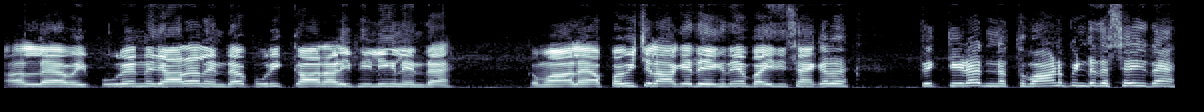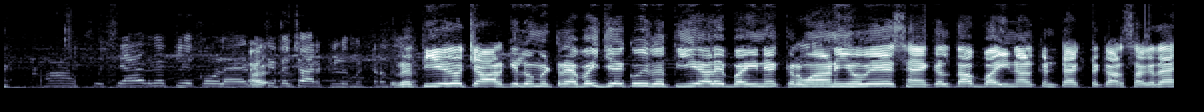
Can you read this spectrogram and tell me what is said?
ਆ ਲੈ ਬਈ ਪੂਰੇ ਨਜ਼ਾਰਾ ਲੈਂਦਾ ਪੂਰੀ ਕਾਰ ਵਾਲੀ ਫੀਲਿੰਗ ਲੈਂਦਾ। ਕਮਾਲ ਹੈ ਆਪਾਂ ਵੀ ਚਲਾ ਕੇ ਦੇਖਦੇ ਆ ਬਾਈ ਦੀ ਸਾਈਕਲ। ਤੇ ਕਿਹੜਾ ਨਥਵਾਨ ਪਿੰਡ ਦੱਸਿਆ ਜੀ ਤੈਂ? ਸ਼ਹਿਰ ਰਤੀਏ ਕੋਲ ਹੈ ਰਤੀ ਤੋਂ 4 ਕਿਲੋਮੀਟਰ ਦੂਰ। ਰਤੀਏ ਤੋਂ 4 ਕਿਲੋਮੀਟਰ ਹੈ ਬਾਈ ਜੇ ਕੋਈ ਰਤੀਏ ਵਾਲੇ ਬਾਈ ਨੇ ਕਰਵਾਣੀ ਹੋਵੇ ਸਾਈਕਲ ਤਾਂ ਬਾਈ ਨਾਲ ਕੰਟੈਕਟ ਕਰ ਸਕਦਾ।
